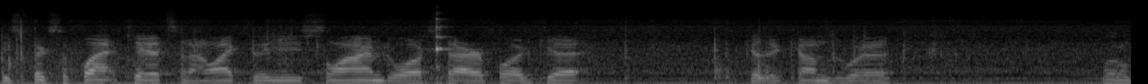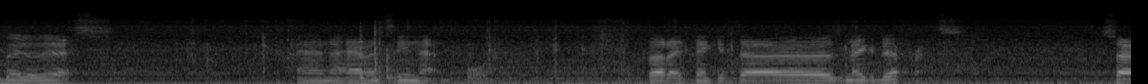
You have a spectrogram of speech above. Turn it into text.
These fix a flat kits, and I like the Slime Deluxe Tire Plug Kit because it comes with a little bit of this. And I haven't seen that before. But I think it does make a difference. So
